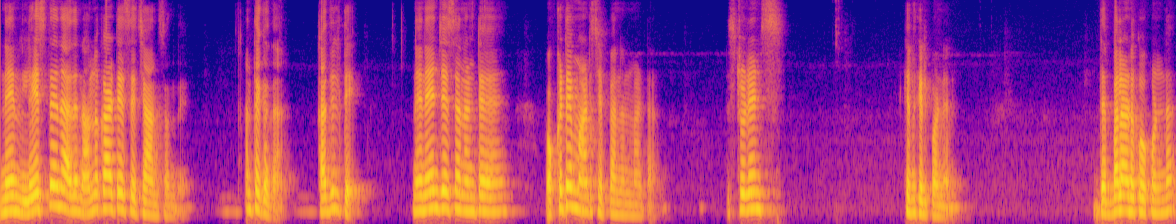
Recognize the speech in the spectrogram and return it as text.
నేను లేస్తేనే అది నన్ను కాటేసే ఛాన్స్ ఉంది. అంతే కదా? కదిలితే. నేనేం చేశానంటే ఒక్కటే మాట చెప్పానన్నమాట. స్టూడెంట్స్ కిందకి వెళ్ళిపోండి అని దెబ్బలాడుకోకుండా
